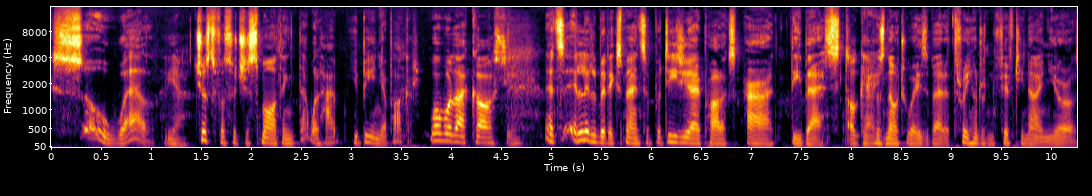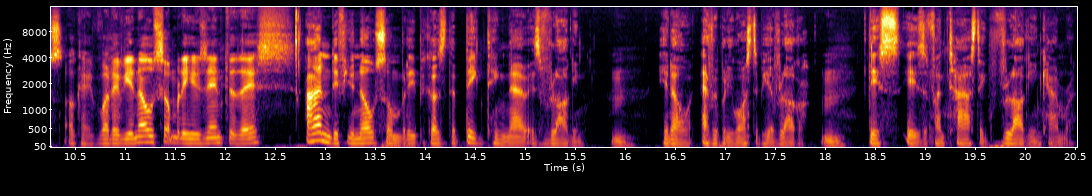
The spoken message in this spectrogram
so well. Yeah. Just for such a small thing, that will have you be in your pocket. What will that cost you? It's a little bit expensive, but DJI products are the best. Okay. There's no two ways about it. 359 euros. Okay. But if you know somebody who's into this. And if you know somebody, because the big thing now is vlogging. Mm. You know, everybody wants to be a vlogger. Mm. This is a fantastic vlogging camera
